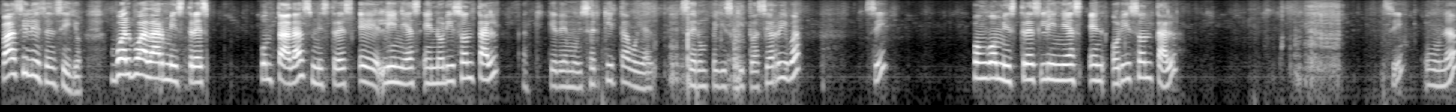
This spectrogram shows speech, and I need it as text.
fácil y sencillo. Vuelvo a dar mis tres puntadas, mis tres eh, líneas en horizontal. Aquí quedé muy cerquita, voy a hacer un pellizquito hacia arriba. ¿sí? Pongo mis tres líneas en horizontal, ¿sí? Una,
